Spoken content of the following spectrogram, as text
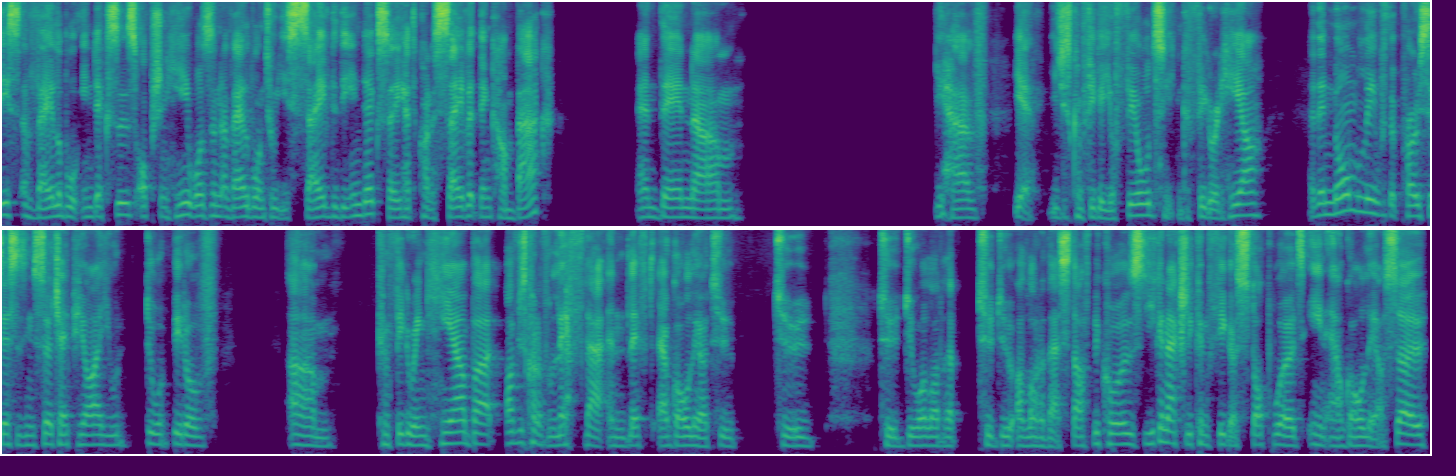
this available indexes option here wasn't available until you saved the index. So you had to kind of save it, then come back. And then um, you have, yeah, you just configure your fields. You can configure it here. And then normally with the processes in Search API, you would do a bit of um, configuring here, but I've just kind of left that and left Algolia to to to do a lot of that to do a lot of that stuff because you can actually configure stop words in Algolia. So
